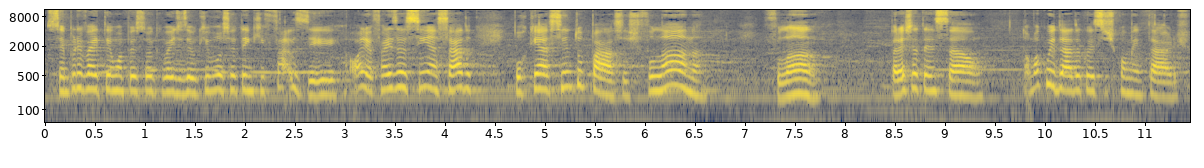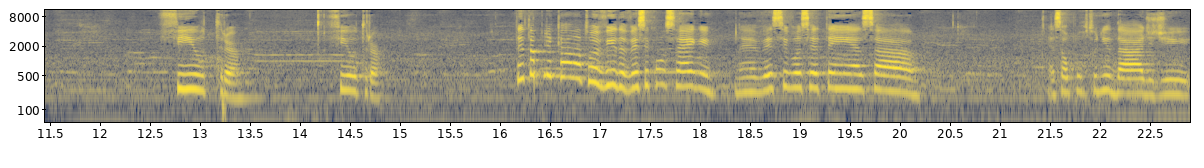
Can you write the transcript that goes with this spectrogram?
Sempre vai ter uma pessoa que vai dizer o que você tem que fazer. Olha, faz assim, assado, porque assim tu passas. Fulana, fulano, presta atenção. Toma cuidado com esses comentários. Filtra. Filtra tenta aplicar na tua vida, vê se consegue, né? Vê se você tem essa essa oportunidade de,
